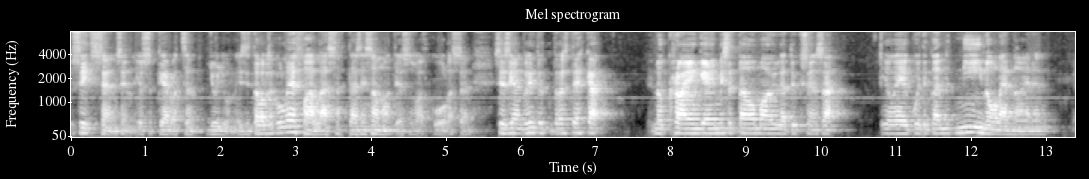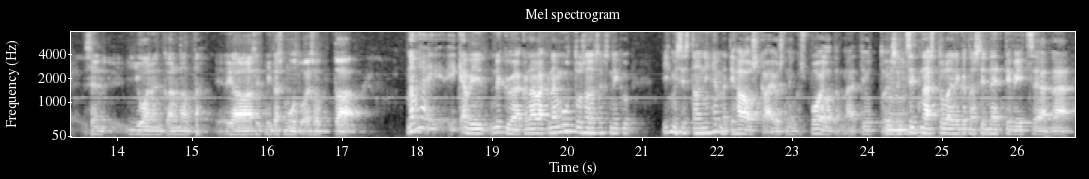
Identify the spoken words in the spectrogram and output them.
Six Sensin, jos sä kerrot sen jujun, niin siis tavallaan se kun leffahan lässähtää siinä saman tien, jos saat kuulla sen. Sen sijaan, kun sitten tällaiset ehkä, no Crying Game, missä tämä oma yllätyksensä, jo ei kuitenkaan nyt niin olennainen sen juonen kannalta, ja sitten mitäs muut voisi ottaa. No vähän ikäviä nämä, kun ne muuttuu sellaiseksi niinku, ihmisistä on niin hemmetin hauskaa just niinku spoilata näitä juttuja. Mm-hmm. Sitten sit näistä tulee niinku tämmöisiä nettivitsejä, nämä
